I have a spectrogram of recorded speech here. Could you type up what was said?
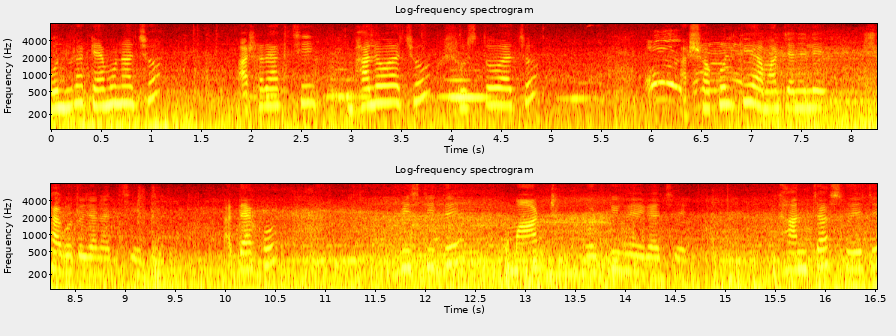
বন্ধুরা কেমন আছো? আশা রাখছি ভালো আছো, সুস্থ আছো। আর সকলকে আমার চ্যানেলে স্বাগত জানাচ্ছি। আর দেখো, বৃষ্টিতে মাঠ ভর্তি হয়ে গেছে। ধান চাষ হয়েছে,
